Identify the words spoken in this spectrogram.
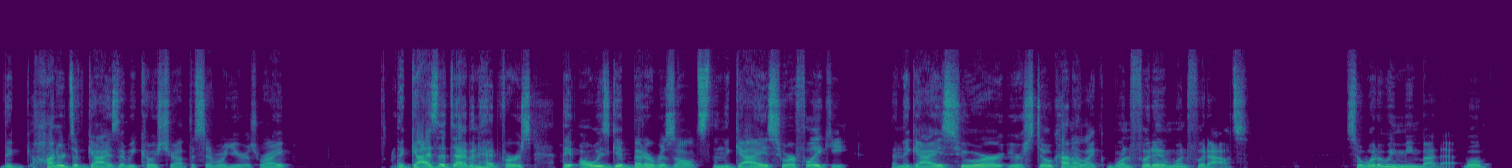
the hundreds of guys that we coach throughout the several years, right? The guys that dive in headfirst, they always get better results than the guys who are flaky and the guys who are you're still kind of like one foot in, one foot out. So what do we mean by that? Well,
